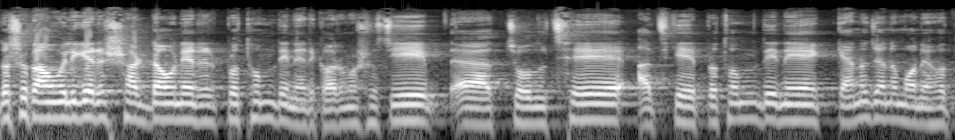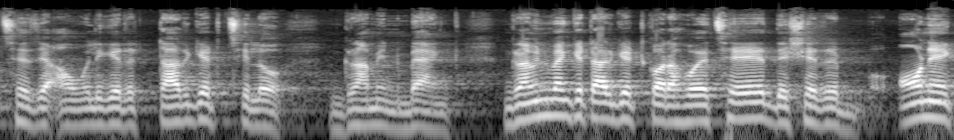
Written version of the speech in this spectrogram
দর্শক, আওয়ামী লীগের শাটডাউনের প্রথম দিনের কর্মসূচি চলছে। আজকে প্রথম দিনে কেন যেন মনে হচ্ছে যে আওয়ামী লীগের টার্গেট ছিল গ্রামীণ ব্যাংক। গ্রামীণ ব্যাংকে টার্গেট করা হয়েছে দেশের অনেক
